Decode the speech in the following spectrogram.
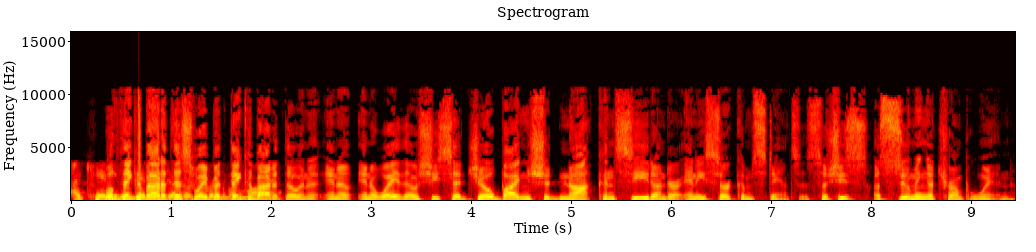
I can't. Well, think about it this way. But think mind. about it though. In a, in a in a way though, she said Joe Biden should not concede under any circumstances. So she's assuming a Trump win,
